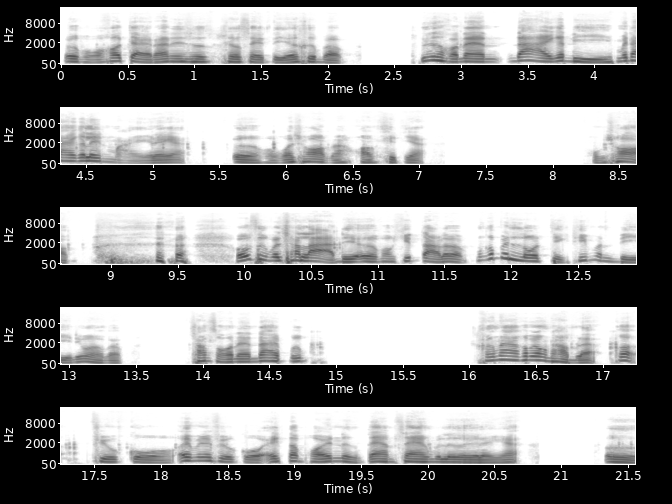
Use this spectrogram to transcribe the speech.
เออผมก็เข้าใจนะในเชลซีตีก็คือแบบเล่นสองคะแนนได้ก็ดี ไม่ได้ก็เล่นใหม่อะไรเงี้ยเออผมก็ชอบนะความคิดเนี้ยผมชอบรู้สึกมันฉลาดดีเออพอคิดตามแล้วแบบมันก็เป็น logic ที่มันดีนี่หว่าแบบทำสองคะแนนได้ปุ๊บข้างหน้าก็ไม่ต้องทำแล้วก็ field goal เอ้ยไม่ได้ field goal extra point หนึ่งแต้มแซงไปเลยอะไรเงี้ย เออ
